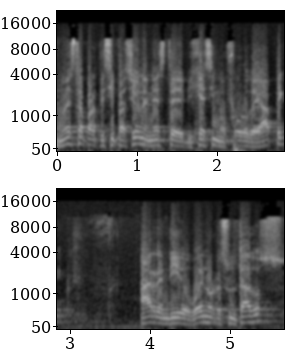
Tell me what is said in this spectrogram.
Nuestra participación en este vigésimo foro de APEC ha rendido buenos resultados,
